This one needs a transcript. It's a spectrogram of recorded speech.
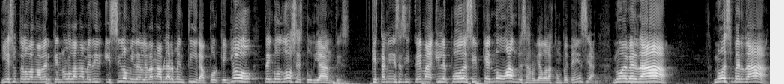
Y eso ustedes lo van a ver que no lo van a medir y si lo miden le van a hablar mentira porque yo tengo dos estudiantes que están en ese sistema y le puedo decir que no han desarrollado las competencias. No es verdad, no es verdad.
